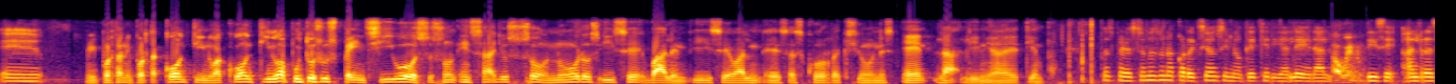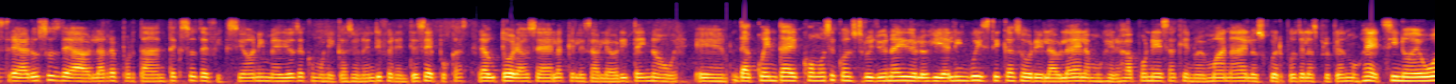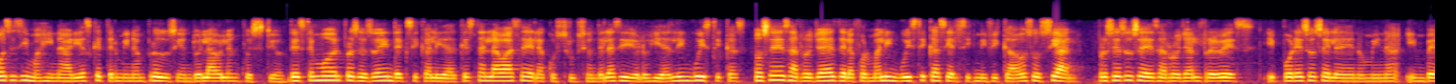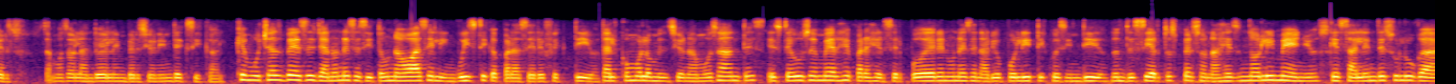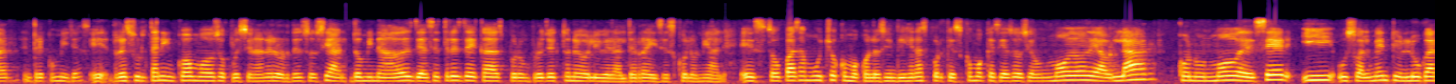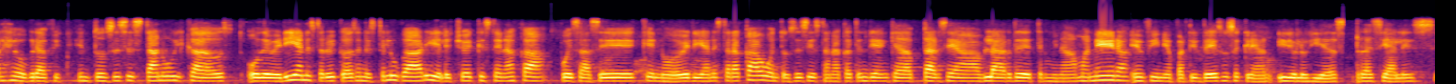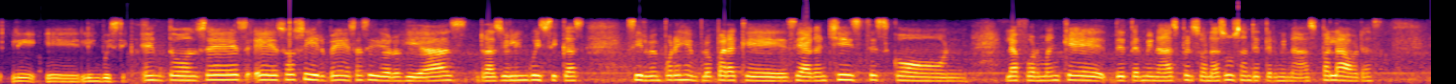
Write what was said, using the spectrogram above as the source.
Eh, no importa, no importa, continúa, continúa, puntos suspensivos, son ensayos sonoros y se valen, y se valen esas correcciones en la línea de tiempo. Pues pero esto no es una corrección, sino que quería leer algo. Ah, bueno. Dice, al rastrear usos de habla reportada en textos de ficción y medios de comunicación en diferentes épocas, la autora, o sea, de la que les hablé ahorita, Inoue, eh, da cuenta de cómo se construye una ideología lingüística sobre el habla de la mujer japonesa que no emana de los cuerpos de las propias mujeres, sino de voces imaginarias que terminan produciendo el habla en cuestión. De este modo, el proceso de indexicalidad que está en la base de la construcción de las ideologías lingüísticas no se desarrolla desde la forma lingüística hacia el significado social. Proceso se desarrolla al revés y por eso se le denomina inverso. Estamos hablando de la inversión indexical, que muchas veces ya no necesita una base lingüística para ser efectiva. Tal como lo mencionamos antes, este uso emerge para ejercer poder en un escenario político escindido, donde ciertos personajes no limeños que salen de su lugar, entre comillas, eh, resultan incómodos o cuestionan el orden social, dominado desde hace tres décadas por un proyecto neoliberal de raíces coloniales. Esto pasa mucho como con los indígenas porque es como que se asocia un modo de hablar con un modo de ser y usualmente un lugar geográfico. Entonces están ubicados o deberían estar ubicados en este lugar y el hecho de que estén acá pues hace que no deberían estar acá o entonces si están acá tendrían que adaptarse a hablar de determinada manera, en fin, y a partir de eso se crean ideologías raciales eh, lingüísticas. Entonces eso sirve, esas ideologías raciolinguísticas sirven por ejemplo para que se hagan chistes con la forma en que determinadas personas usan determinadas palabras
